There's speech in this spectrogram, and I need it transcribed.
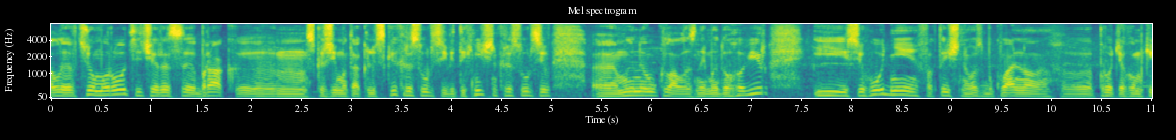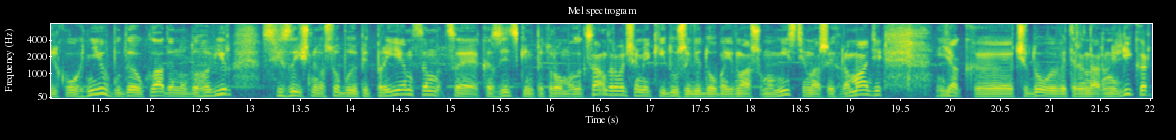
але в цьому році через брак, е, скажімо так, людських ресурсів і технічних ресурсів е, ми не уклали з ними договір. І сьогодні, фактично, ось буквально е, протягом кількох днів буде укладено договір з фізичною особою підприємцем. Це Казицьким Петром Олександровичем, який дуже відомий в нашому місті, в нашій громаді, як е, чудовий ветеринарний лікар,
